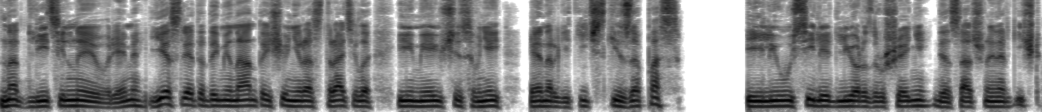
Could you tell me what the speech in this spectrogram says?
на длительное время, если эта доминанта еще не растратила имеющийся в ней энергетический запас, или усилия для ее разрушения недостаточно энергичны.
